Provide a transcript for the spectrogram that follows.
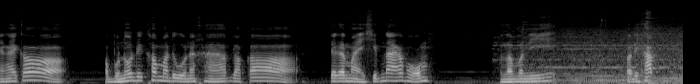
ยังไงก็ขอบคุณโน้ตที่เข้ามาดูนะครับ แล้วก็เจอกันใหม่คลิปหน้าครับผมสำหรับวันนี้ สวัสดีครับ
